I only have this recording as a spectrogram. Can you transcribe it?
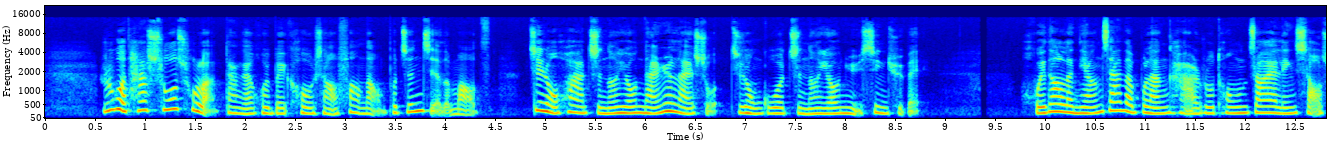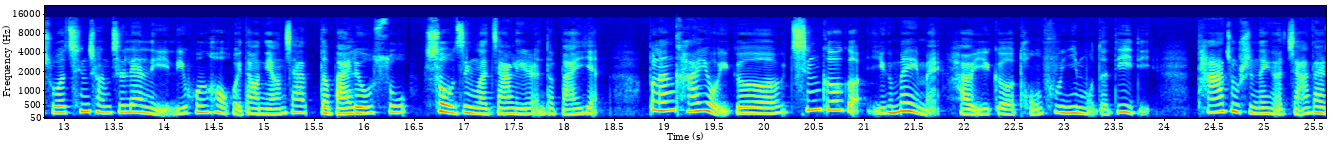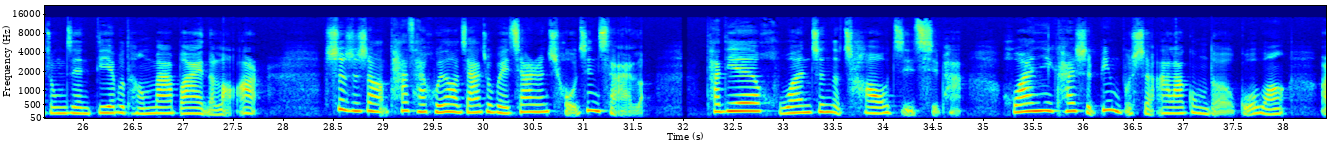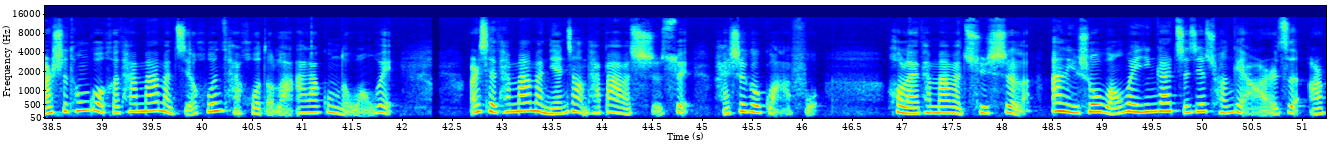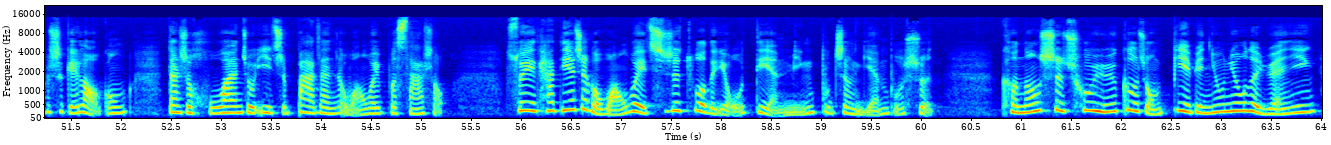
如果他说出了，大概会被扣上放荡不贞洁的帽子。这种话只能由男人来说，这种锅只能由女性去背。回到了娘家的布兰卡，如同张爱玲小说《倾城之恋》里离婚后回到娘家的白流苏，受尽了家里人的白眼。布兰卡有一个亲哥哥，一个妹妹，还有一个同父异母的弟弟。他就是那个夹在中间，爹不疼妈不爱的老二。事实上，他才回到家就被家人囚禁起来了。他爹胡安真的超级奇葩。胡安一开始并不是阿拉贡的国王，而是通过和他妈妈结婚才获得了阿拉贡的王位。而且他妈妈年长他爸爸十岁，还是个寡妇。后来他妈妈去世了。按理说王位应该直接传给儿子，而不是给老公，但是胡安就一直霸占着王位不撒手，所以他爹这个王位其实做的有点名不正言不顺，可能是出于各种别别扭扭的原因，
